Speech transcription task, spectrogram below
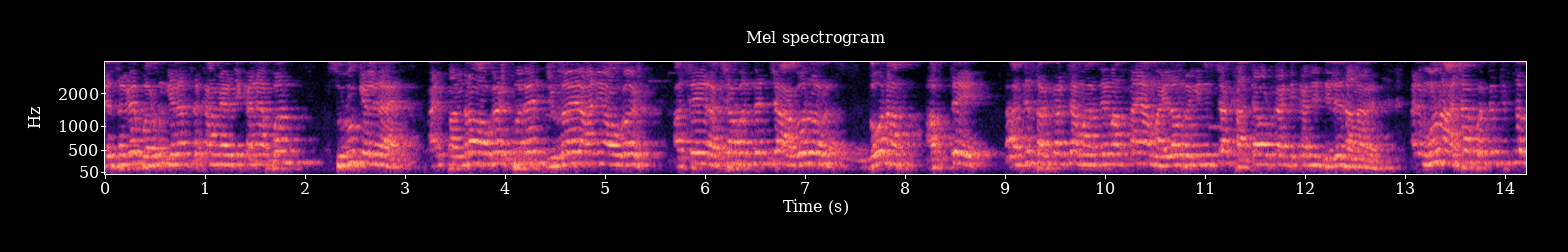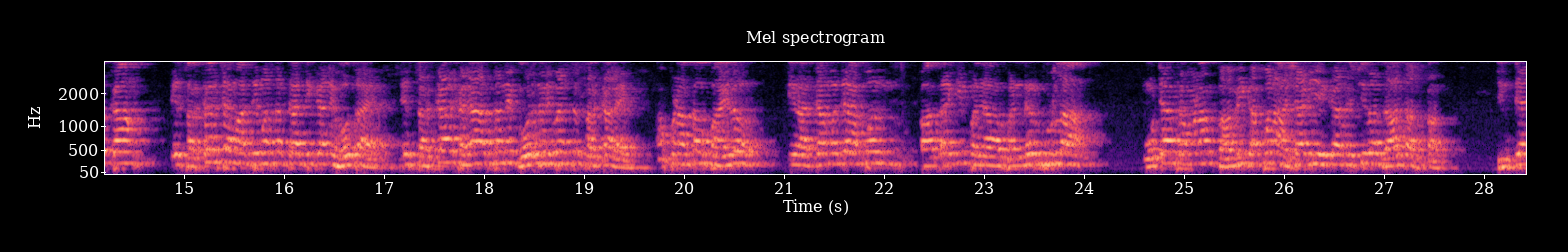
हे सगळे भरून घेण्याचं काम या ठिकाणी आपण सुरू केलेलं आहे. आणि पंधरा ऑगस्ट पर्यंत जुलै आणि ऑगस्ट असे रक्षाबंधनच्या अगोदर दोन हप्ते राज्य सरकारच्या माध्यमातून या महिला भगिनींच्या खात्यावर त्या ठिकाणी दिले जाणार आहेत. आणि म्हणून अशा पद्धतीचं काम हे सरकारच्या माध्यमातून त्या ठिकाणी होत आहे. हे सरकार खऱ्या अर्थाने गोरगरिबांचं सरकार आहे. आपण आता पाहिलं की राज्यामध्ये आपण पाहताय की पंढरपूरला मोठ्या प्रमाणात भाविक आपण आषाढी एकादशीला जात असतात. दिंड्या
